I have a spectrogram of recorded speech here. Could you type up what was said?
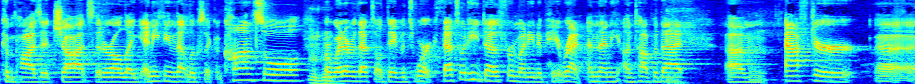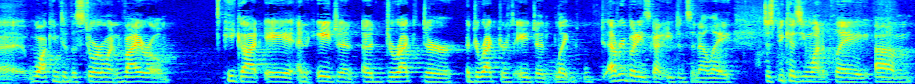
composite shots that are all like anything that looks like a console or whatever. That's all David's work. That's what he does for money to pay rent. And then he, on top of that, um, after uh, walking to the store went viral, he got a an agent, a director, a director's agent. Like everybody's got agents in LA, just because you want to play. Um,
